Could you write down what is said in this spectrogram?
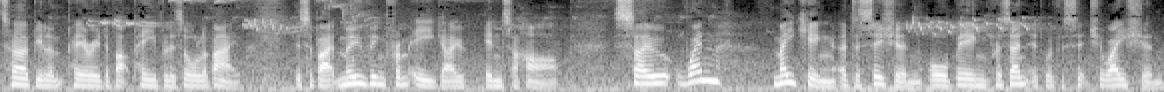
turbulent period of upheaval is all about. It's about moving from ego into heart. So when making a decision or being presented with a situation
